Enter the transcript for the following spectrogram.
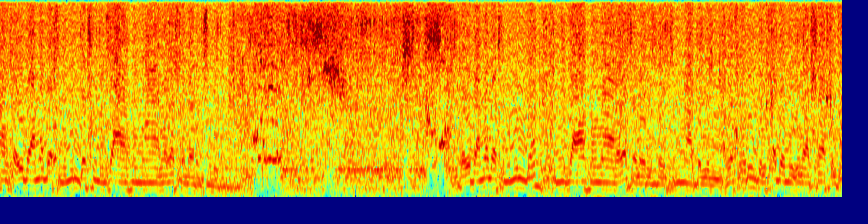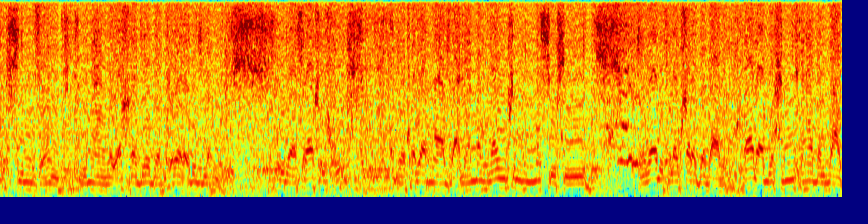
قال فإذا مدت بمدة نزعهما وغسل رجله فإذا مدت بمدة نزعهما وغسل رجله القدم أخرج يده ورجله إلى ساق الخوف يعتبر ما لأنه لا يمكن المشي فيه. كذلك لو خرج بعضه. قال أبو حنيفة هذا البعض.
